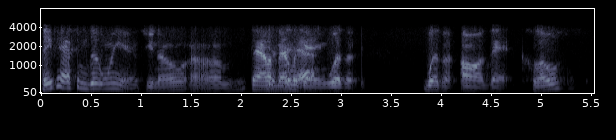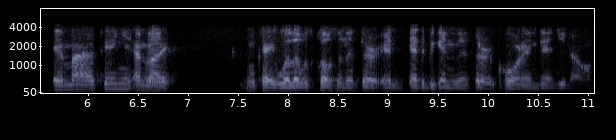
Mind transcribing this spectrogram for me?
they've had some good wins. You know, um, the Alabama have. game wasn't wasn't all that close in my opinion. I mean, Right. okay, well it was close in the third in, at the beginning of the third quarter, and then you know,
